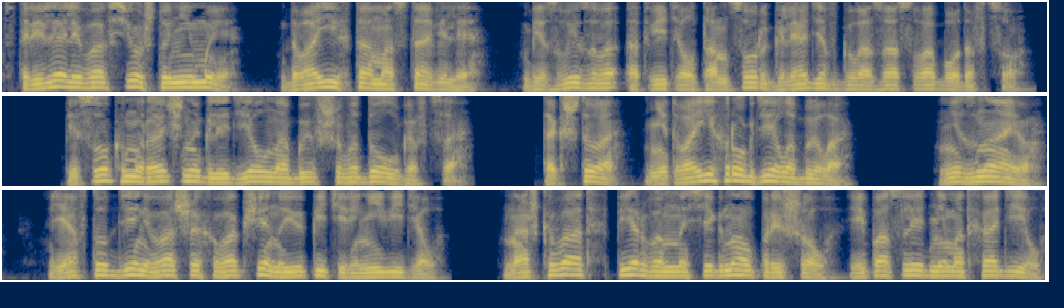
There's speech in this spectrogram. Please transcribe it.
Стреляли во все, что не мы, двоих там оставили», без вызова ответил танцор, глядя в глаза свободовцу. Песок мрачно глядел на бывшего долговца. «Так что, не твоих рук дело было?» «Не знаю. Я в тот день ваших вообще на Юпитере не видел. Наш квад первым на сигнал пришел и последним отходил.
